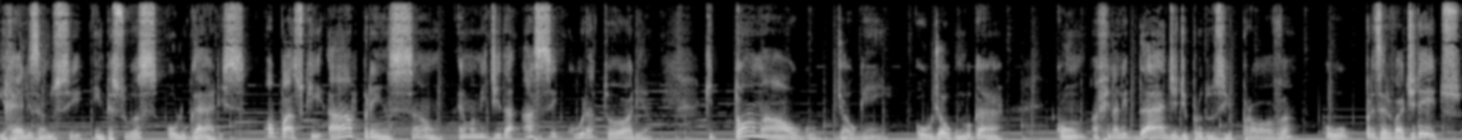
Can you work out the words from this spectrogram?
e realizando-se em pessoas ou lugares. Ao passo que a apreensão é uma medida assecuratória que toma algo de alguém ou de algum lugar com a finalidade de produzir prova ou preservar direitos.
